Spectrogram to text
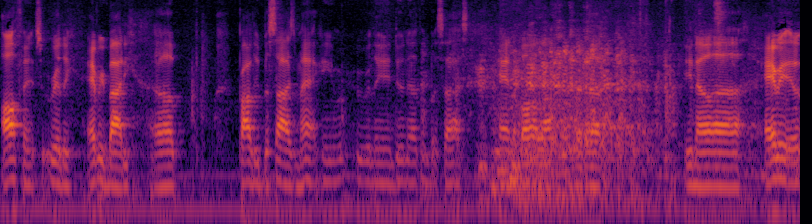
offense. Really, everybody. Uh, probably besides Mac, he he really didn't do nothing besides hand the ball off. But uh, you know, uh, every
